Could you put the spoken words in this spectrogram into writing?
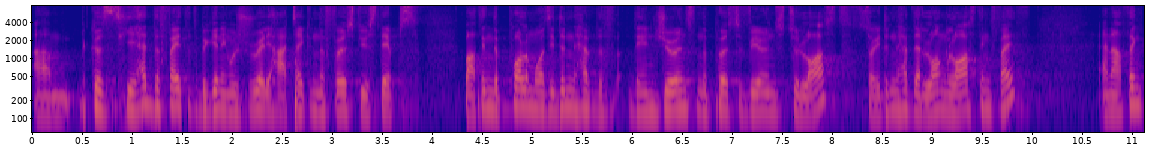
um, because he had the faith at the beginning, was really hard, taking the first few steps. But I think the problem was he didn't have the, the endurance and the perseverance to last, so he didn't have that long lasting faith. And I think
